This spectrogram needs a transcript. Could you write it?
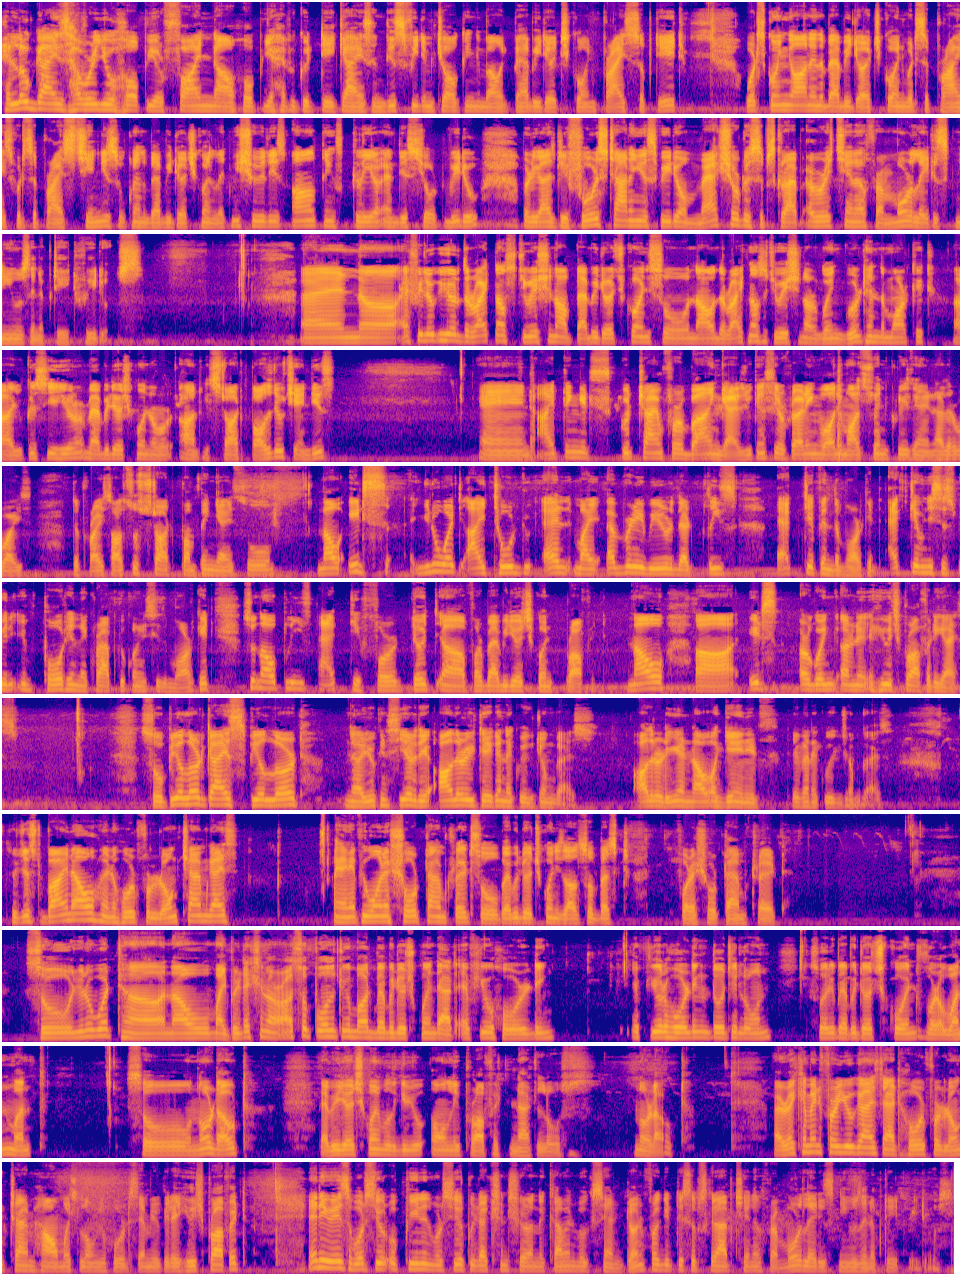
hello guys. How are you? Hope you're fine now. Hope you have a good day guys. In this video i'm talking about Baby dogecoin price update. What's going on in the Baby dogecoin? What's the price? What's the price changes on the Baby dogecoin? Let me show you these all things clear in this short video. But guys before starting this video make sure to subscribe our channel for more latest news and update videos and uh, if you look here the right now situation of Baby dogecoin so now the right now situation are going good in the market. Uh, you can see here Baby dogecoin are, start positive changes. And i think it's good time for buying guys. You can see trading volume also increase and otherwise the price also start pumping guys. So now it's you know what? I told you and my every video that please active in the market. Activeness is very important in the cryptocurrency market. So now please active for uh, for Baby dogecoin profit. Now uh, it's are going on a huge profit guys. So be alert guys. Be alert. Now you can see here they already taken a quick jump guys. Already and now again it's taken a quick jump guys. So just buy now and hold for long time guys and if you want a short time trade so Baby dogecoin is also best for a short time trade. So you know what uh, now my prediction are also positive about Baby dogecoin that if you holding if you're holding doji loan sorry Baby dogecoin for a one month so no doubt Baby dogecoin will give you only profit not loss. No doubt I recommend for you guys that hold for long time how much long you hold same you get a huge profit. Anyways what's your opinion? What's your prediction? Share in the comment box and don't forget to subscribe channel for more latest news and update videos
